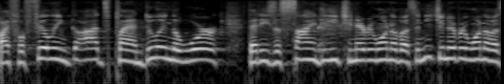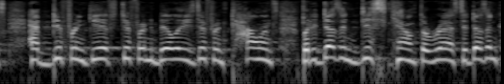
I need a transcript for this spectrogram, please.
by fulfilling God's plan, doing the work that He's assigned to each and every one of us. And each and every one of us have different gifts, different abilities, different talents, but it doesn't discount the rest. It doesn't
